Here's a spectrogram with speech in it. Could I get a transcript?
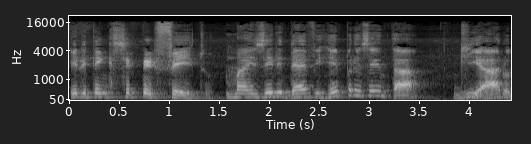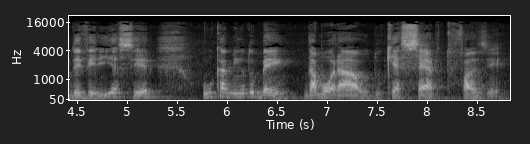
ele tem que ser perfeito, mas ele deve representar, guiar ou deveria ser o caminho do bem, da moral, do que é certo fazer.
